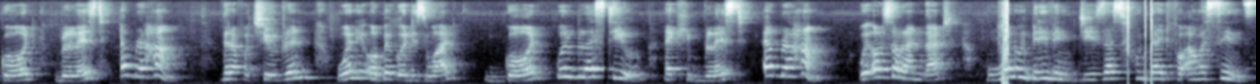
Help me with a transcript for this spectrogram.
God blessed Abraham. Therefore, children, when you obey God's word, God will bless you like He blessed Abraham. We also learn that when we believe in Jesus who died for our sins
